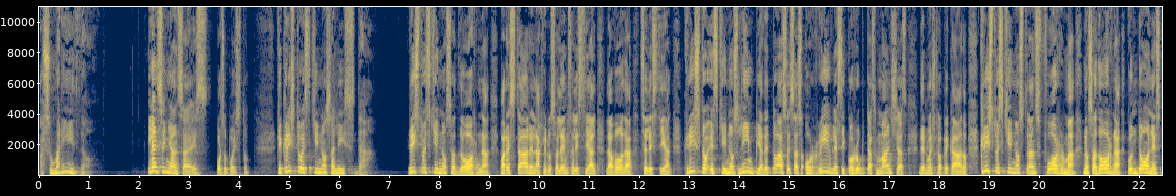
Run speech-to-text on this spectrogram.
a su marido. Y la enseñanza es, por supuesto, que Cristo es quien nos alista Cristo es quien nos adorna para estar en la Jerusalén celestial, la boda celestial. Cristo es quien nos limpia de todas esas horribles y corruptas manchas de nuestro pecado. Cristo es quien nos transforma, nos adorna con dones,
